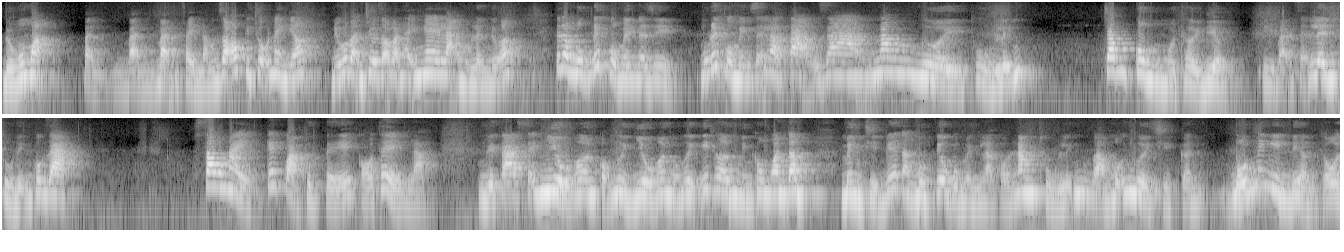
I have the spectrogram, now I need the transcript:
Đúng không ạ? Bạn bạn bạn phải nắm rõ cái chỗ này nhá. Nếu mà bạn chưa rõ, bạn hãy nghe lại một lần nữa. Tức là mục đích của mình là gì? Mục đích của mình sẽ là tạo ra 5 người thủ lĩnh trong cùng một thời điểm thì bạn sẽ lên thủ lĩnh quốc gia. Sau này, kết quả thực tế có thể là người ta sẽ nhiều hơn, có người nhiều hơn, có người ít hơn, mình không quan tâm. Mình chỉ biết rằng mục tiêu của mình là có 5 thủ lĩnh và mỗi người chỉ cần 40.000 điểm thôi.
